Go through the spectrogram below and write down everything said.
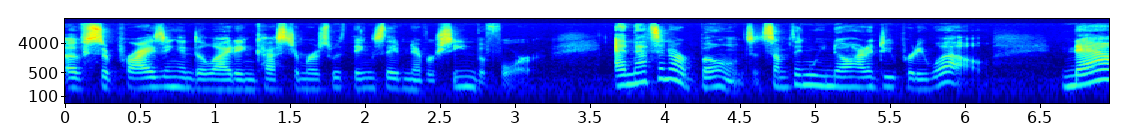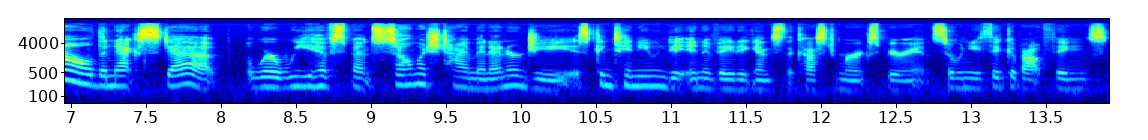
of surprising and delighting customers with things they've never seen before. And that's in our bones. It's something we know how to do pretty well. Now, the next step where we have spent so much time and energy is continuing to innovate against the customer experience. So, when you think about things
